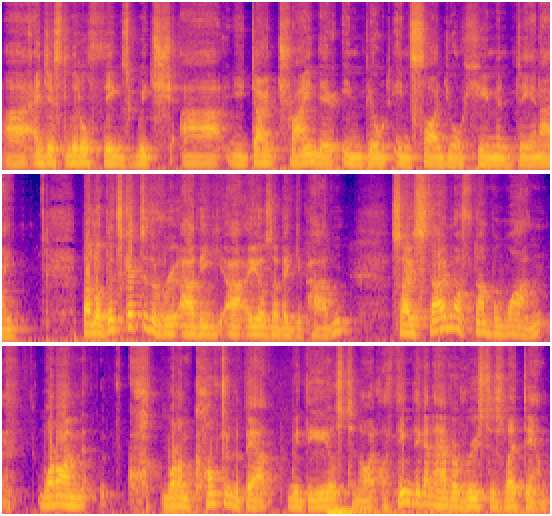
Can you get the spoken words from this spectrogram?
uh, and just little things which uh, you don't train. They're inbuilt inside your human DNA. But look, let's get to the uh, the Eels. I beg your pardon. So starting off number one what I'm what I'm confident about with the Eels tonight, I think they're going to have a Roosters letdown.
